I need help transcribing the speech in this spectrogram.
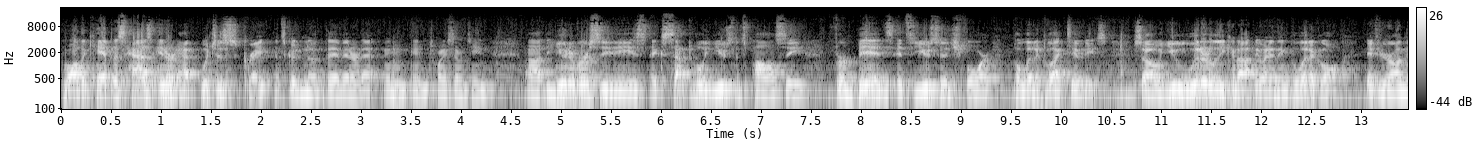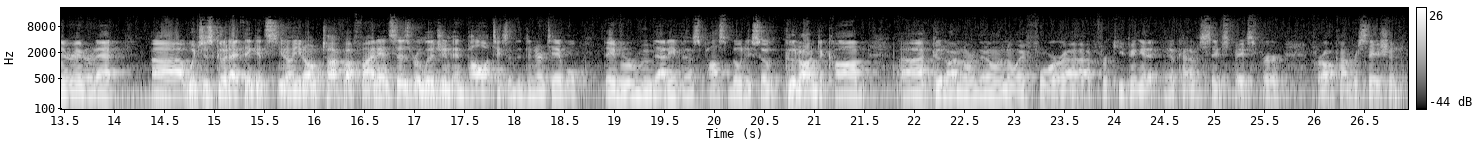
while the campus has internet, which is great, it's good to know that they have internet in, in 2017, uh, the university's acceptable usage policy forbids its usage for political activities. So you literally cannot do anything political if you're on their internet. Uh, which is good. I think it's you know you don't talk about finances, religion, and politics at the dinner table. They've removed that even as a possibility. So good on DeKalb, uh, good on Northern Illinois for uh, for keeping it you know kind of a safe space for for all conversation.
